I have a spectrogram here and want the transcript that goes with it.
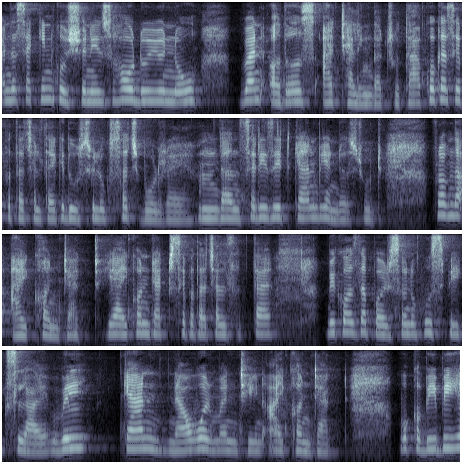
And the second question is how do you know when others are telling the truth आपको कैसे पता चलता है कि दूसरे लोग सच बोल रहे हैं? The answer is it can be understood from the eye contact या आई कॉन्टैक्ट से पता चल सकता है because the person who speaks lie will can never maintain eye contact वो कभी भी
